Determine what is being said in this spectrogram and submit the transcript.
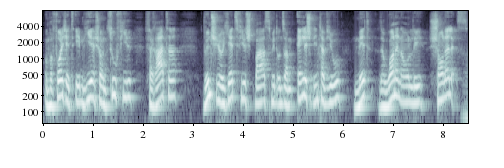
Und bevor ich jetzt eben hier schon zu viel verrate, wünsche ich euch jetzt viel Spaß mit unserem englischen Interview mit the one and only Sean Ellis.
